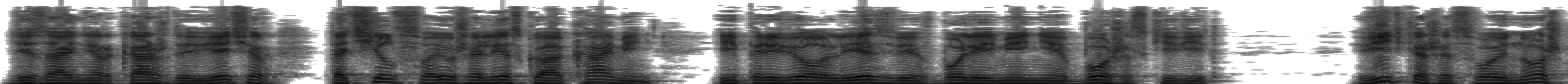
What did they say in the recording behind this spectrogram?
Дизайнер каждый вечер точил свою железку о камень и привел лезвие в более-менее божеский вид. Витька же свой нож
